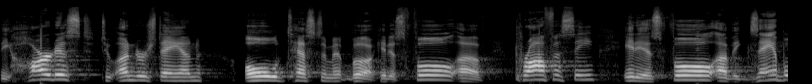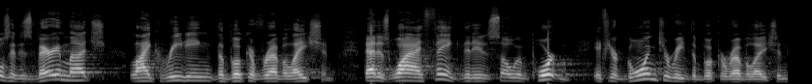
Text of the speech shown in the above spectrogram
the hardest to understand Old Testament book. It is full of prophecy, it is full of examples, it is very much like reading the book of Revelation. That is why I think that it is so important, if you're going to read the book of Revelation,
